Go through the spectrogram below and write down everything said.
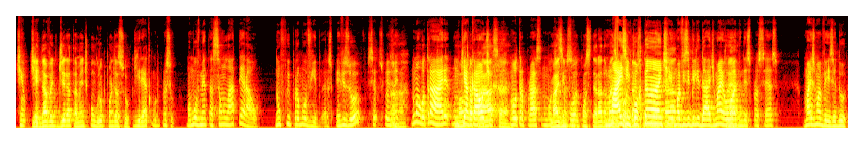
Tinha, tinha... Lidava diretamente com o Grupo Pão de Açúcar. Direto com o Grupo Pão de Açúcar. Uma movimentação lateral. Não fui promovido. Era supervisor, supervisor uhum. numa outra área, num Kia Couch, é. numa outra praça, numa outra mais considerada mais, mais importante, importante uma visibilidade maior é. dentro desse processo. Mais uma vez, Edu,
